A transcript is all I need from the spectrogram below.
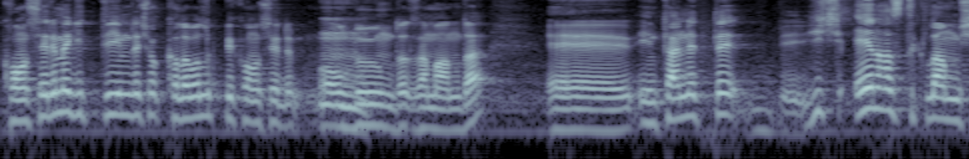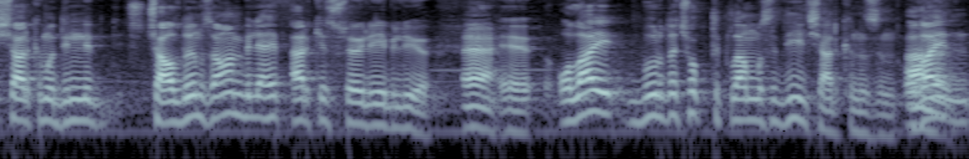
konserime gittiğimde çok kalabalık bir konserim Hmm. olduğunda zamanda e, internette hiç en az tıklanmış şarkımı dinle çaldığım zaman bile hep herkes söyleyebiliyor. Evet. E, olay burada çok tıklanması değil şarkınızın. Olay Anladım.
